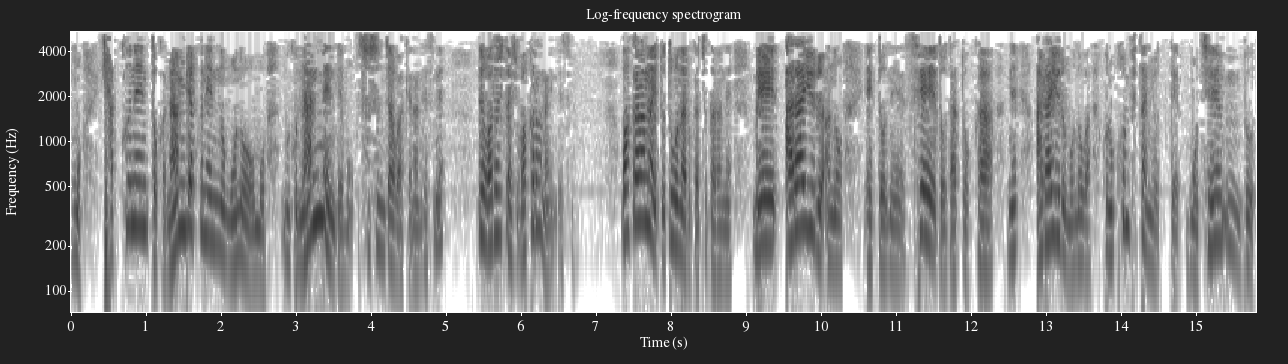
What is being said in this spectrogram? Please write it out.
もう100年とか何百年のものをもう何年でも進んじゃうわけなんですね。で、私たちわからないんですよ。わからないとどうなるかって言ったらね、あらゆる、あの、えっとね、制度だとか、ね、あらゆるものが、このコンピューターによってもう全部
